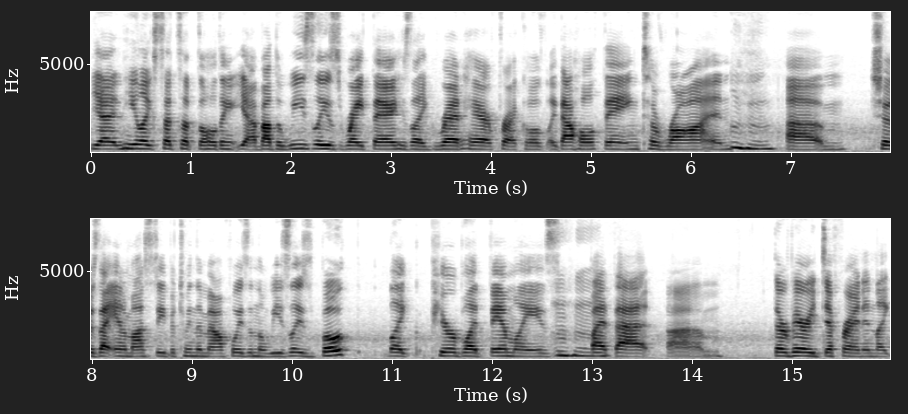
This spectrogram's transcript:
Yeah, and he like sets up the whole thing. Yeah, about the Weasleys right there. He's like red hair, freckles, like that whole thing to Ron. Mm-hmm. Um, shows that animosity between the Malfoys and the Weasleys, both like pure blood families, Mhm. but that um, they're very different. And like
